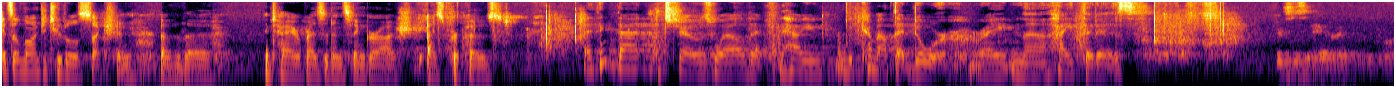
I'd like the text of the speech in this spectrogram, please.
It's a longitudinal section of the entire residence and garage as proposed. I think that shows well that, how you would come out that door, right, and the height that is. This is the head height of the door,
